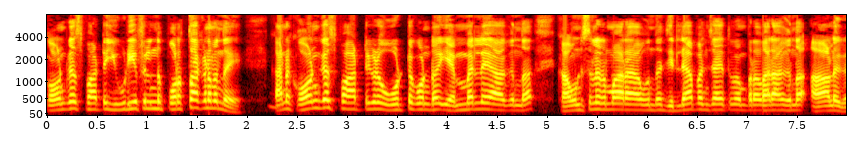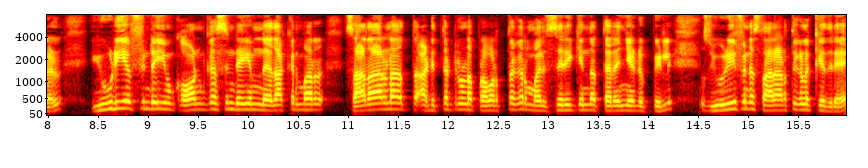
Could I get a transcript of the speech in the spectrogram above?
കോൺഗ്രസ് പാർട്ടി യു ഡി എഫിൽ നിന്ന് പുറത്താക്കണമെന്നേ. കാരണം കോൺഗ്രസ് പാർട്ടിയുടെ വോട്ട് കൊണ്ട് എം എൽ എ ആകുന്ന കൗൺസിലർമാരാകുന്ന ജില്ലാ പഞ്ചായത്ത് മെമ്പർമാരാകുന്ന ആളുകൾ യു ഡി എഫിന്റെയും കോൺഗ്രസിന്റെയും നേതാക്കന്മാർ സാധാരണ അടിത്തട്ടിലുള്ള പ്രവർത്തകർ മത്സരിക്കുന്ന തെരഞ്ഞെടുപ്പിൽ യു ഡി എഫിന്റെ സ്ഥാനാർത്ഥികൾക്കെതിരെ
